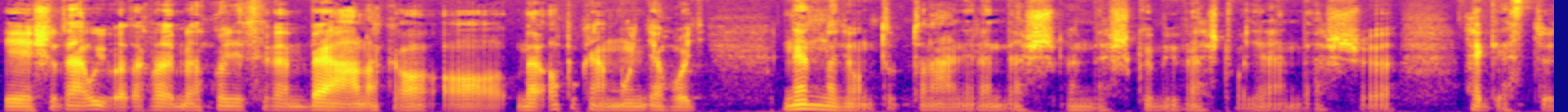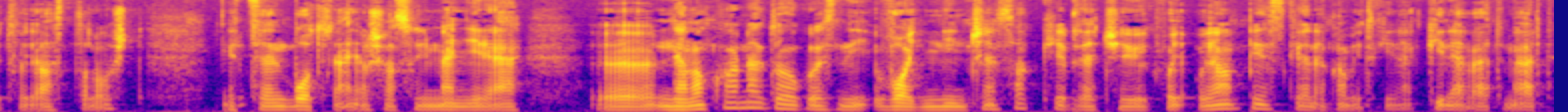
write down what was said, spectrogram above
és utána úgy voltak vele, hogy egyszerűen beállnak, a, a, mert apukám mondja, hogy nem nagyon tud találni rendes, rendes köművest, vagy rendes hegesztőt, vagy asztalost. Egyszerűen botrányos az, hogy mennyire nem akarnak dolgozni, vagy nincsen szakképzettségük, vagy olyan pénzt kérnek, amit kinek kinevet, mert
